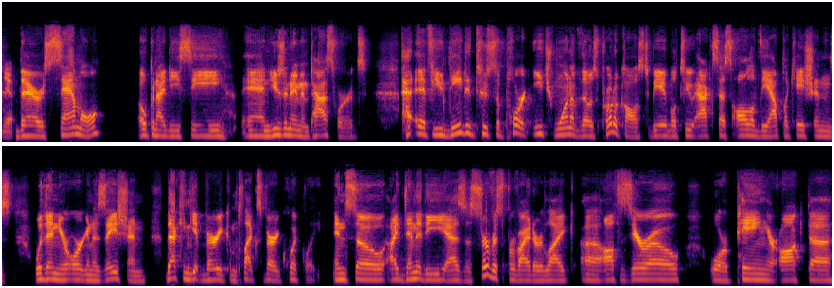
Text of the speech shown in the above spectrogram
Yep. There's SAML, OpenIDC, and username and passwords if you needed to support each one of those protocols to be able to access all of the applications within your organization, that can get very complex very quickly. And so, identity as a service provider like uh, Auth0 or Ping or Okta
